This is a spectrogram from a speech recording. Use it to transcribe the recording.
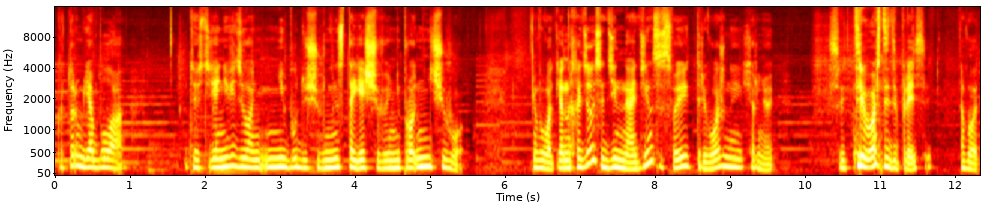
в котором я была. То есть я не видела ни будущего, ни настоящего, ни про, ничего. Вот, я находилась один на один со своей тревожной херней, своей тревожной депрессией. Вот.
